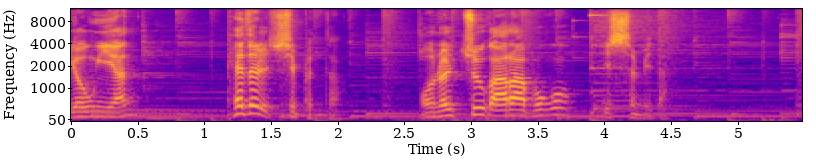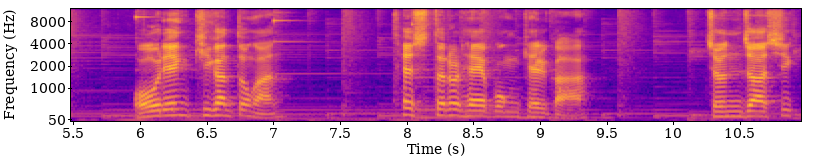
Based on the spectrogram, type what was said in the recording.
용이한 패들 시프트 오늘 쭉 알아보고 있습니다. 오랜 기간 동안 테스트를 해본 결과 전자식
